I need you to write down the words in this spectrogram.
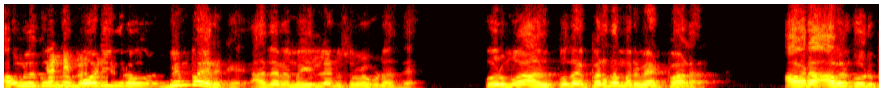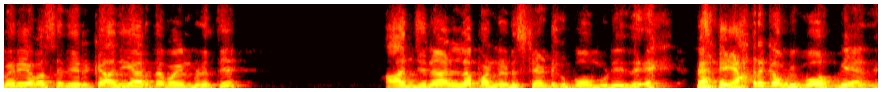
அவங்களுக்கு வந்து. மோடிங்கிற ஒரு பிம்பம் இருக்கு. அதை நம்ம இல்லைன்னு சொல்லக்கூடாது. ஒரு அது புத பிரதமர் வேட்பாளர். அவரை அவருக்கு ஒரு பெரிய வசதி இருக்கு. அதிகாரத்தை பயன்படுத்தி அஞ்சு நாள்ல பன்னெண்டு ஸ்டேட்டுக்கு போக முடியுது. வேற யாருக்கும் அப்படி போக முடியாது.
